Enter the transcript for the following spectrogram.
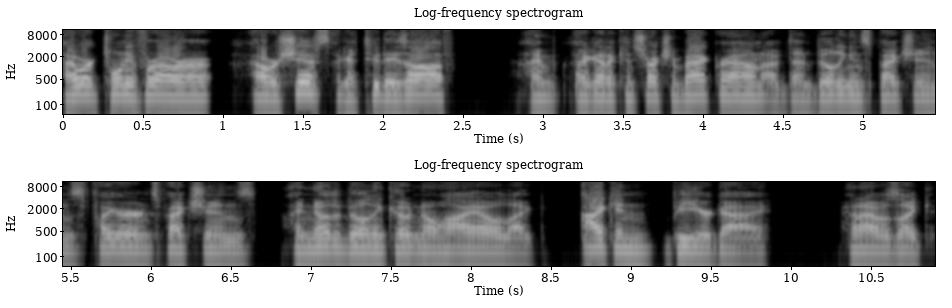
I work 24 hour, hour shifts. I got two days off. I'm, I got a construction background. I've done building inspections, fire inspections. I know the building code in Ohio. Like I can be your guy. And I was like,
